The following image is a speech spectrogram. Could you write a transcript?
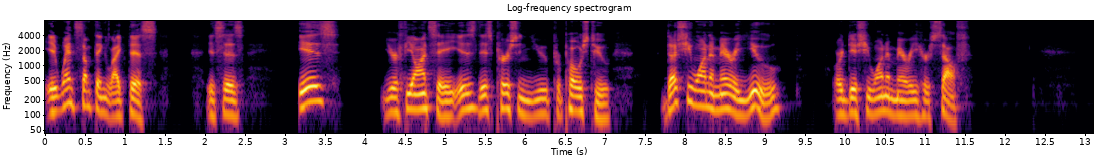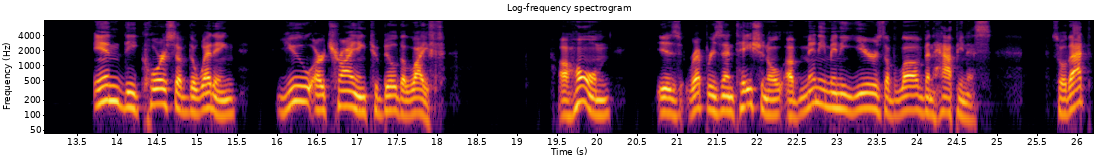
It went something like this. It says, "Is your fiance is this person you propose to? Does she want to marry you, or does she want to marry herself?" In the course of the wedding, you are trying to build a life. A home is representational of many, many years of love and happiness. So that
